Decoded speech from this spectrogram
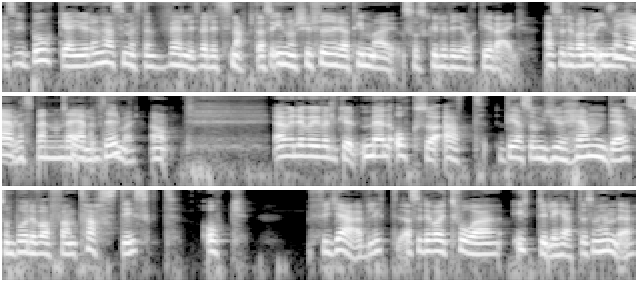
alltså vi bokar ju den här semestern väldigt, väldigt snabbt. Alltså inom 24 timmar så skulle vi åka iväg. Alltså det var nog inom. Så jävla spännande äventyr. Timmar. Ja. Ja men det var ju väldigt kul. Men också att det som ju hände som både var fantastiskt och för jävligt. Alltså det var ju två ytterligheter som hände.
